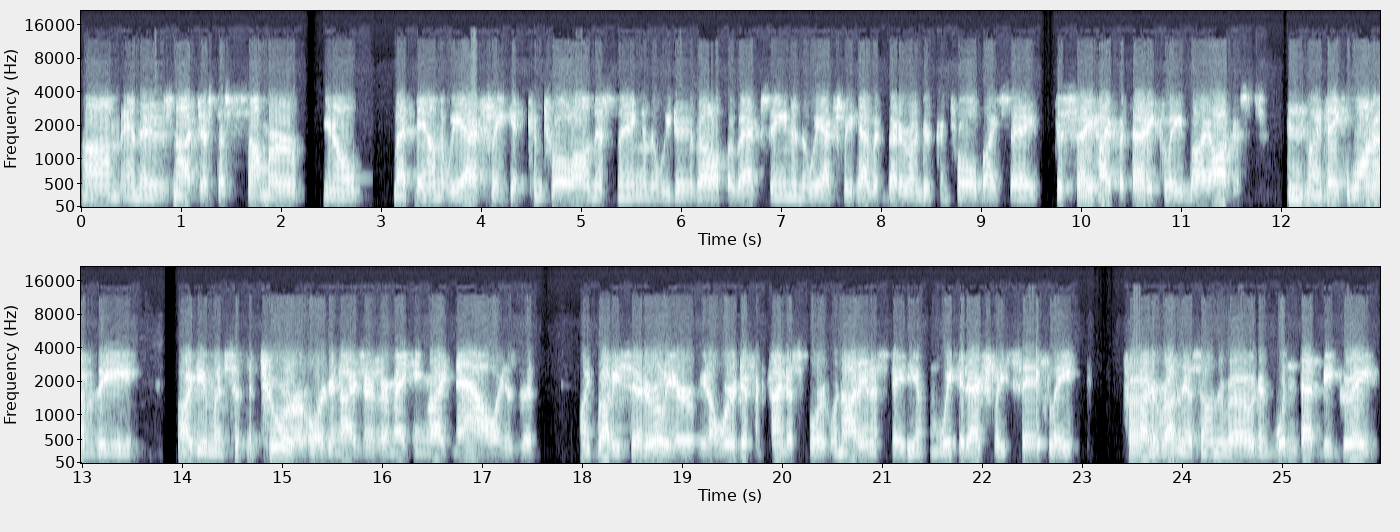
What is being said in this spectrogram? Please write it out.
Um, and that it's not just a summer, you know, letdown, that we actually get control on this thing and that we develop a vaccine and that we actually have it better under control by, say, just say hypothetically by August. I think one of the arguments that the tour organizers are making right now is that like Bobby said earlier, you know, we're a different kind of sport. We're not in a stadium. We could actually safely try to run this on the road. And wouldn't that be great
